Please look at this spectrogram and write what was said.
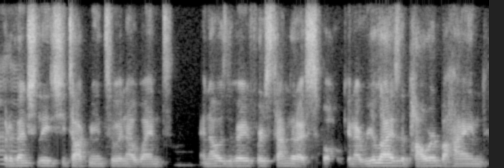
no." But Uh-huh. eventually she talked me into it, and I went. And that was the very first time that I spoke, and I realized the power behind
